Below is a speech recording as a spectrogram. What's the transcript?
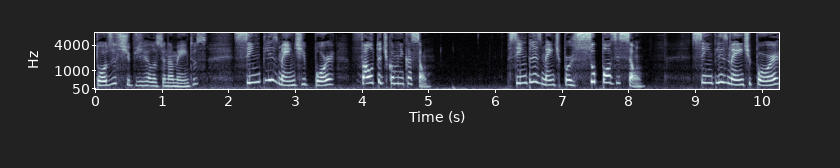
todos os tipos de relacionamentos, simplesmente por falta de comunicação. Simplesmente por suposição. Simplesmente por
